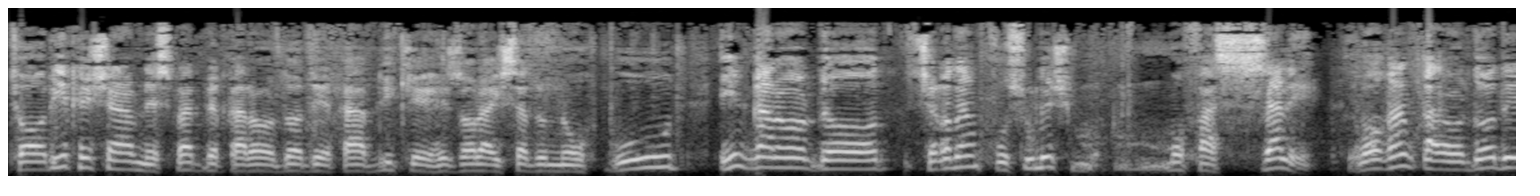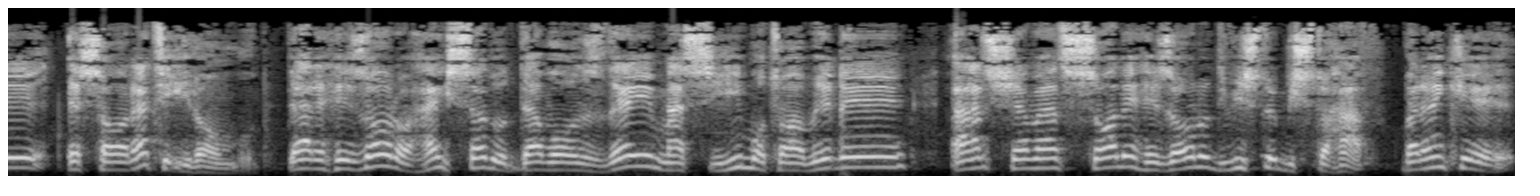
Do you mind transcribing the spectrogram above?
تاریخش هم نسبت به قرارداد قبلی که 1809 بود این قرارداد چقدر فصولش مفصله. واقعا قرارداد اسارت ایران بود. در 1812 مسیحی مطابق عرض شود سال 1227 برای اینکه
